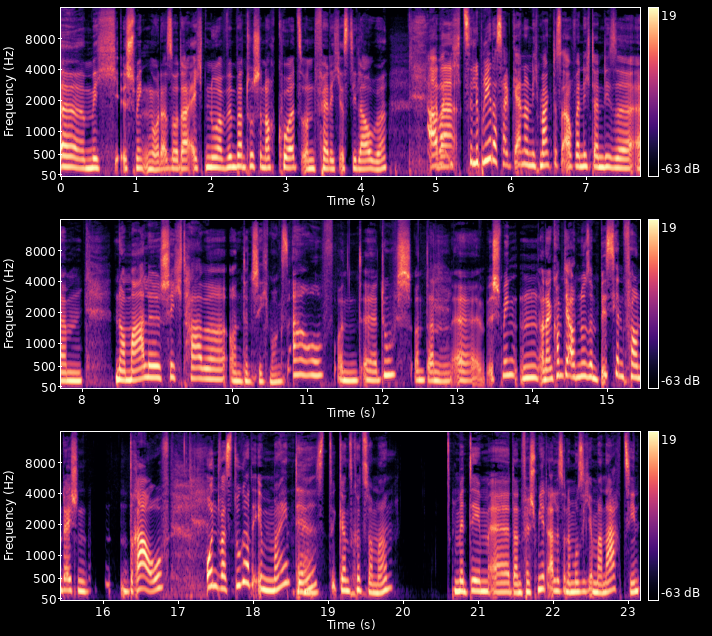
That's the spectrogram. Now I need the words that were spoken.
äh, mich schminken oder so. Da echt nur Wimperntusche noch kurz und fertig ist die Laube. Aber, Aber- ich zelebriere das halt gerne und ich mag das auch, wenn ich dann diese ähm, normale Schicht habe und dann stehe ich morgens auf und äh, dusch und dann äh, schminken und dann kommt ja auch nur so ein bisschen Foundation drauf. Und was du gerade eben meintest, ganz kurz nochmal, mit dem dann dann verschmiert alles und dann muss ich immer nachziehen,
